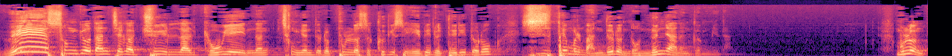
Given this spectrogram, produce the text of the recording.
왜 성교단체가 주일날 교회에 있는 청년들을 불러서 거기서 예배를 드리도록 시스템을 만들어 놓느냐는 겁니다. 물론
